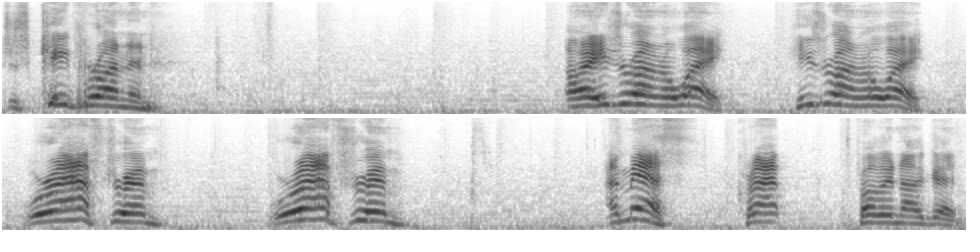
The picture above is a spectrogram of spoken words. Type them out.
Just keep running. All right, he's running away. He's running away. We're after him. We're after him. I missed. Crap. It's probably not good.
